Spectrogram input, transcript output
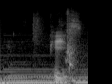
Peace.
